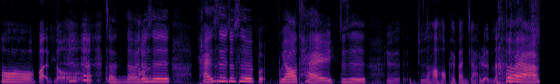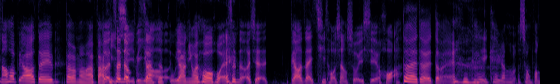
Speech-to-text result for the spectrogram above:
哦，烦哦，真的就是还是就是不不要太就是。就就是好好陪伴家人呢。对啊，然后不要对爸爸妈妈发脾气，真的不要，真的不要，你会后悔。真的，而且不要在气头上说一些话。对对对，可以 可以让双方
